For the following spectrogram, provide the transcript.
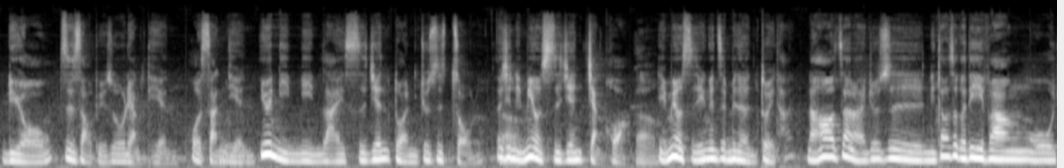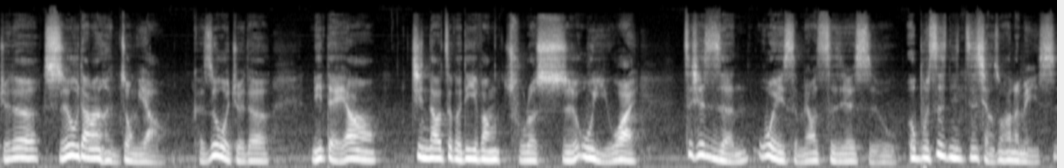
留至少比如说两天或三天，因为你你来时间短，你就是走了，而且你没有时间讲话，啊你没有时间跟这边的人对谈，然后再来就是你到这个地方，我我觉得食物当然很重要，可是我觉得你得要进到这个地方，除了食物以外。这些人为什么要吃这些食物，而不是你只享受它的美食？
